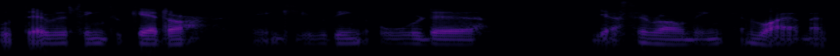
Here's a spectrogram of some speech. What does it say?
put everything together including all the yeah surrounding environment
